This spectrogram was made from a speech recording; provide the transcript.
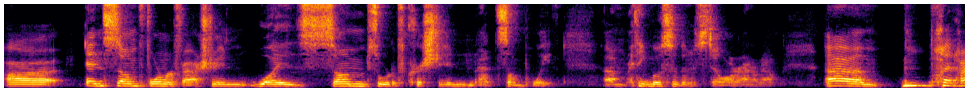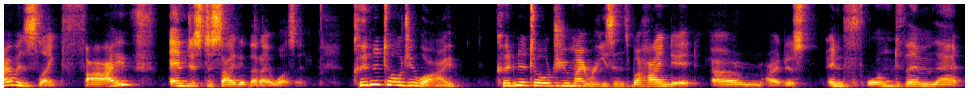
uh, in some form or fashion was some sort of Christian at some point. Um, I think most of them still are. I don't know. Um, but I was like five and just decided that I wasn't. Couldn't have told you why. Couldn't have told you my reasons behind it. Um, I just informed them that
